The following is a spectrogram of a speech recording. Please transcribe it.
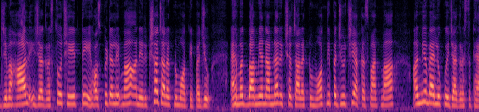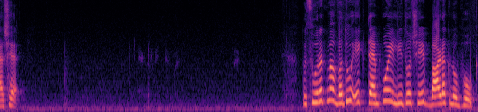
જેમાં હાલ ઇજાગ્રસ્તો છે તે હોસ્પિટલમાં અને રિક્ષા ચાલકનું મોત નીપજ્યું. અહેમદ બામિયા નામના રિક્ષા ચાલકનું મોત નીપજ્યું છે. અકસ્માતમાં અન્ય બે લોકો ઇજાગ્રસ્ત થયા છે. તો સુરતમાં વધુ એક ટેમ્પોએ લીધો છે બાળકનો ભોગ.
